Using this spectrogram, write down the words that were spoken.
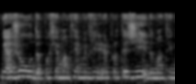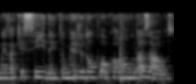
me ajuda, porque mantém a minha virilha protegida, mantém mais aquecida, então me ajuda um pouco ao longo das aulas.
